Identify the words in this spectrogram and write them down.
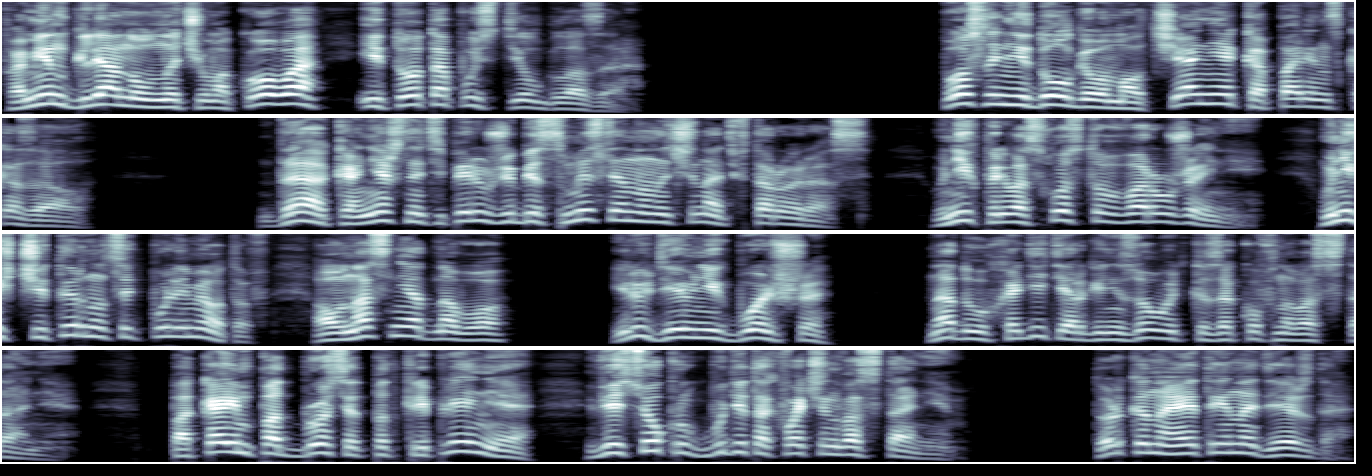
Фомин глянул на Чумакова, и тот опустил глаза. После недолгого молчания Копарин сказал. Да, конечно, теперь уже бессмысленно начинать второй раз. У них превосходство в вооружении. У них 14 пулеметов, а у нас ни одного. И людей у них больше. Надо уходить и организовывать казаков на восстание. Пока им подбросят подкрепление, весь округ будет охвачен восстанием. Только на это и надежда.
